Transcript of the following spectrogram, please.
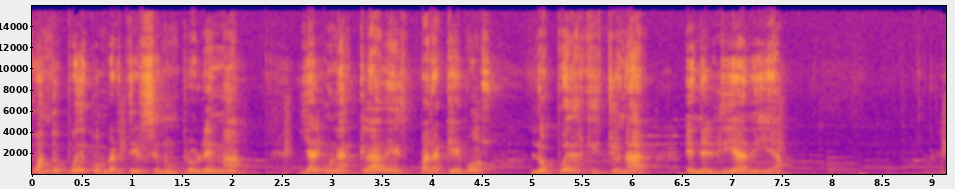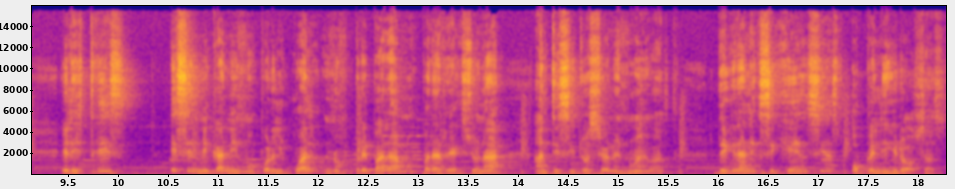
cuándo puede convertirse en un problema y algunas claves para que vos lo puedas gestionar en el día a día. El estrés es el mecanismo por el cual nos preparamos para reaccionar ante situaciones nuevas, de gran exigencias o peligrosas.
